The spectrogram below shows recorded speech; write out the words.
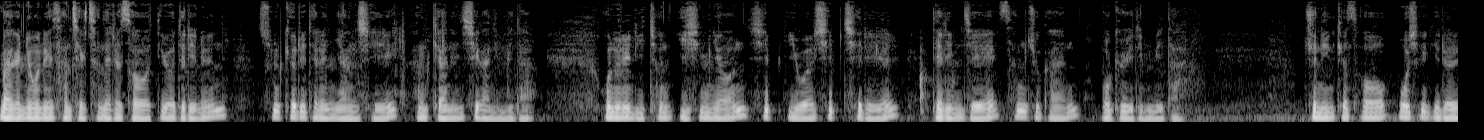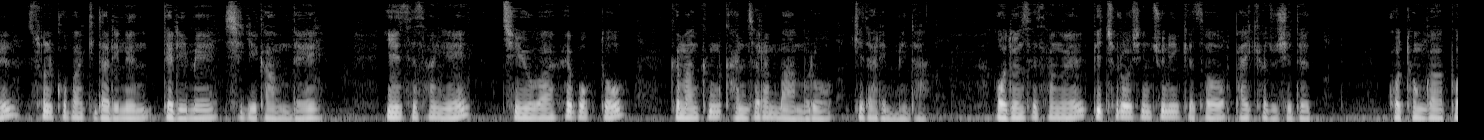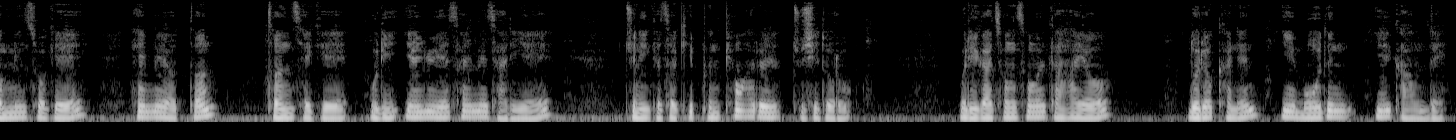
맑은 영혼의 산책 채널에서 띄워드리는 숨결이 되는 양식 함께하는 시간입니다. 오늘은 2020년 12월 17일 대림제 3주간 목요일입니다. 주님께서 오시기를 손꼽아 기다리는 대림의 시기 가운데 이 세상의 치유와 회복도 그만큼 간절한 마음으로 기다립니다. 어두운 세상을 빛으로 오신 주님께서 밝혀주시듯 고통과 번민 속에 헤매었던 전 세계 우리 인류의 삶의 자리에 주님께서 깊은 평화를 주시도록 우리가 정성을 다하여 노력하는 이 모든 일 가운데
